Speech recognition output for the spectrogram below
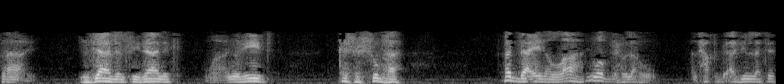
فيجادل في ذلك ويريد كشف الشبهة. فالداعي إلى الله يوضح له الحق بأدلته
